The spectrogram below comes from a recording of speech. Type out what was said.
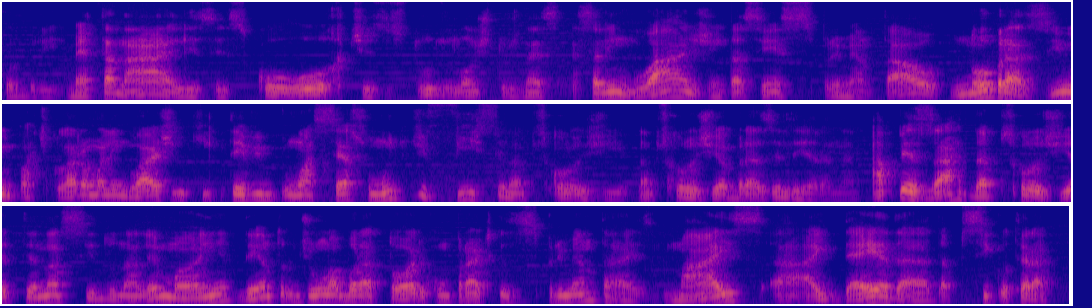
sobre meta-análises, coortes, estudos longitudinais. Essa linguagem da ciência experimental, no Brasil em particular, é uma linguagem que teve um acesso muito difícil na psicologia, na psicologia brasileira. Né? Apesar da psicologia ter nascido na Alemanha, dentro de um laboratório com práticas experimentais. Mas a, a ideia da, da psicoterapia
